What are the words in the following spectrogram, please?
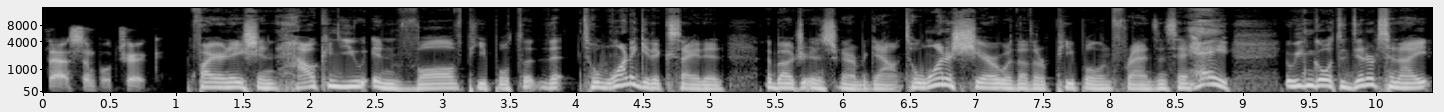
that simple trick. Fire Nation, how can you involve people to that, to want to get excited about your Instagram account, to want to share it with other people and friends, and say, "Hey, we can go out to dinner tonight,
